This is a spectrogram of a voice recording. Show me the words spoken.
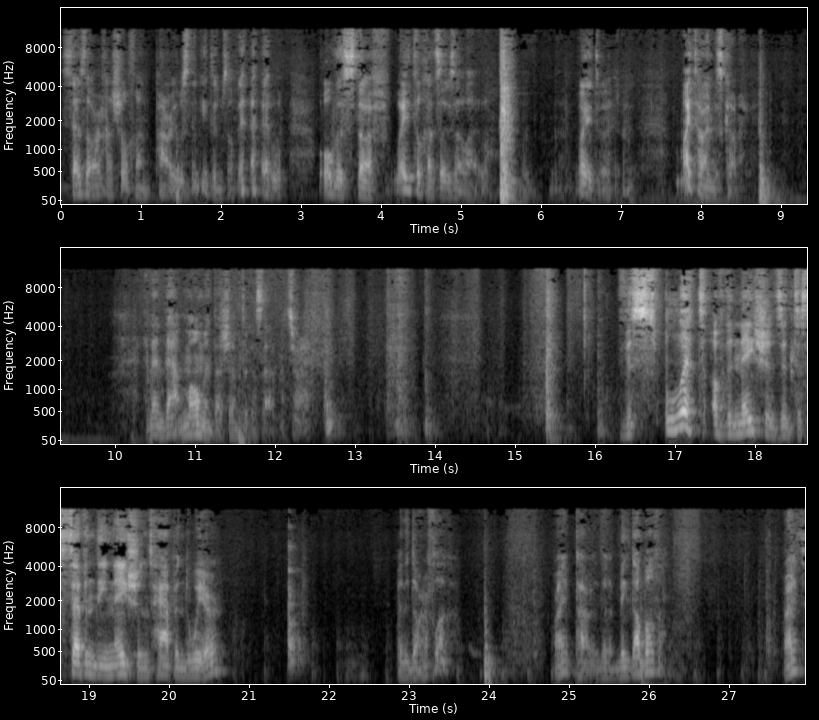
Says the Aruch HaShulchan, Pari was thinking to himself, all this stuff, wait till Chatzos HaLayla. Wait, my time is coming. And then that moment, Hashem took us out of Mitzrayim. The split of the nations into 70 nations happened where? By the Dar Flag. Right? The Migdal Bavel. Right?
